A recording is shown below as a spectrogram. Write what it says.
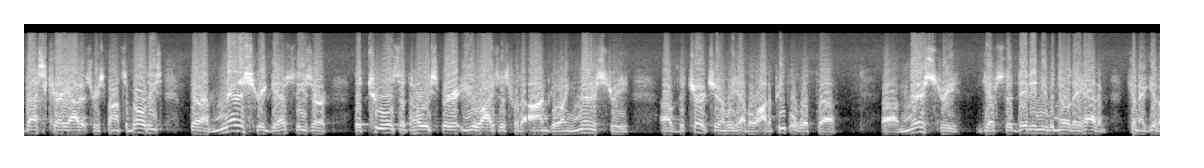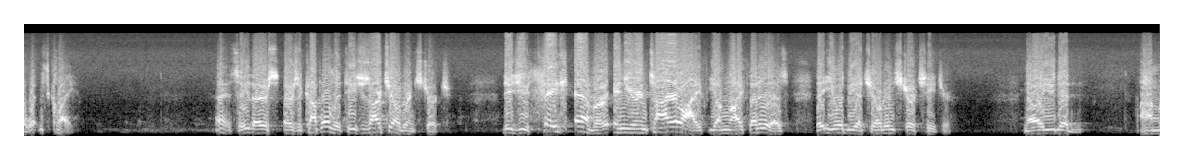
best carry out its responsibilities. There are ministry gifts. These are the tools that the Holy Spirit utilizes for the ongoing ministry of the church. You know, we have a lot of people with uh, uh, ministry gifts that they didn't even know they had them. Can I get a witness clay? See, there's, there's a couple that teaches our children's church. Did you think ever in your entire life, young life that it is, that you would be a children's church teacher? No, you didn't. I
